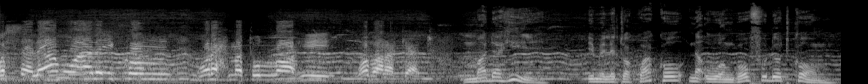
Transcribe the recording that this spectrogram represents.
Wassalamu alaikum warahmatullahi wabarakatuh Mada hii imeletwa kwako na uongofu.com.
